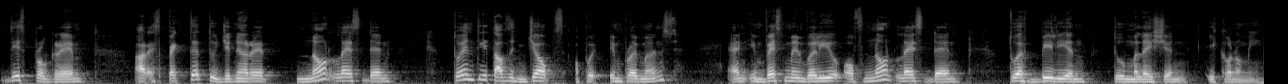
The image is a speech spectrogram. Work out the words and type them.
this program are expected to generate not less than 20,000 jobs of employments and investment value of not less than 12 billion to Malaysian economy.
